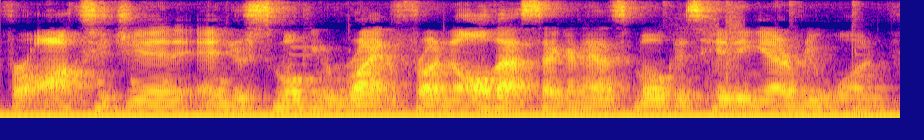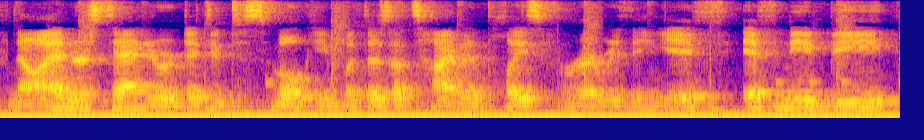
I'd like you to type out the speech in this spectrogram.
for oxygen and you're smoking right in front and all that secondhand smoke is hitting everyone. Now I understand you're addicted to smoking, but there's a time and place for everything. If if need be,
